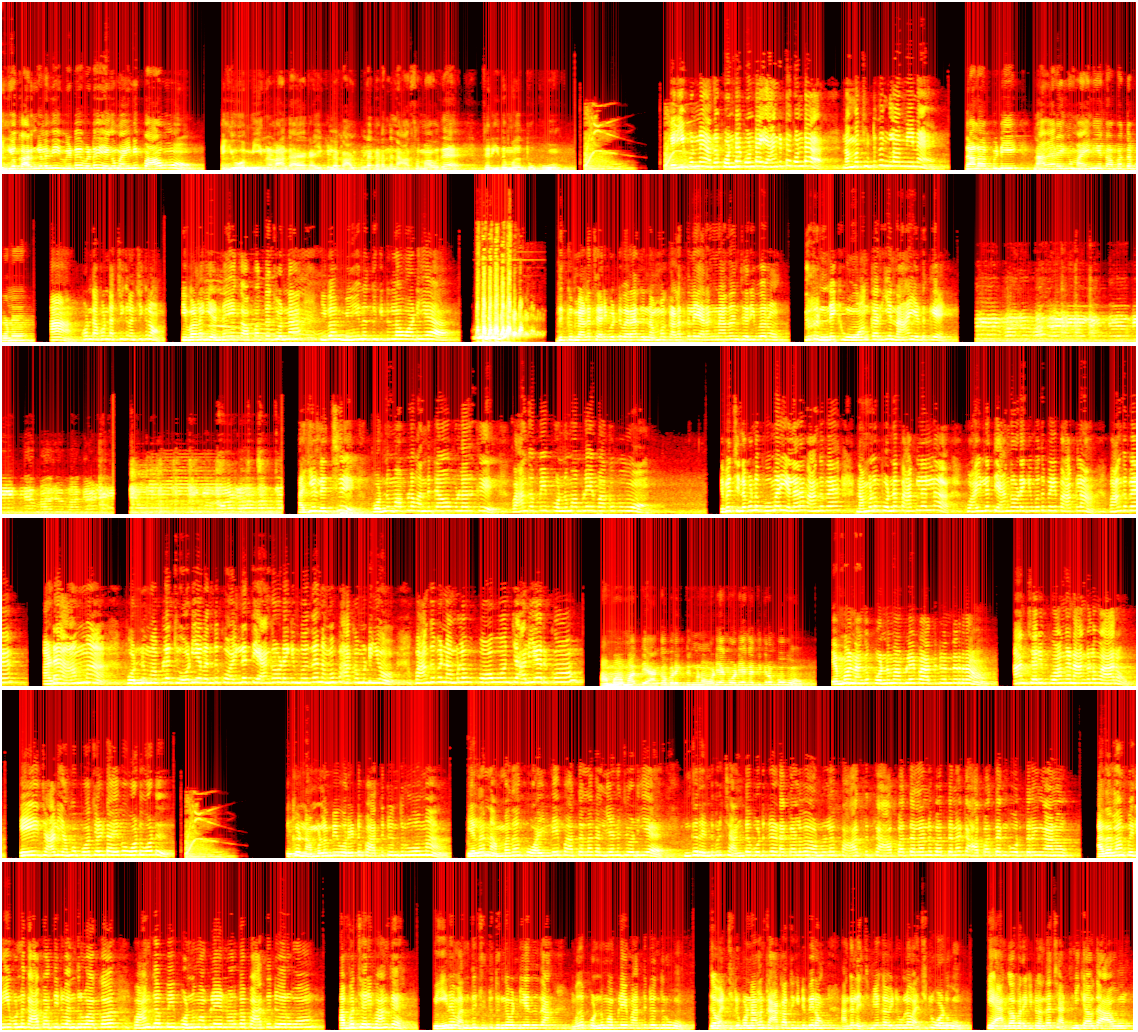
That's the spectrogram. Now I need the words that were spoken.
ஐயோ கருங்கிழவி விடு விடு எங்க மைனி பாவம். ஐயோ மீனெல்லாம் க கைக்குள்ள காலுக்குள்ள கடந்து நாசமாவுதே. சரி இது முதல் தூக்குவோம். பெரிய பொண்ணு அதை கொண்டா கொண்டா என்கிட்ட கொண்டா. நம்ம சுட்டுதுங்களா மீனை? இதாளா பிடி. நான் வேற எங்க மைனியை காப்பாத்த போனோம். ஆ கொண்டா கொண்டா சீக்கிரம் சீக்கிரம். இவனை என்னைய காப்பாத்த சொன்னா இவன் மீனை தூக்கிட்டுல ஓடியா? இதுக்கு மேல சரிப்பட்டு வராது. நம்ம களத்துல இறங்குனாதான் சரி வரும். இரு, இன்னைக்கு உன் கறியை நான் எடுக்கேன். ஐயோ லட்சு பொண்ணு மாப்பிள்ள வந்துட்டாவ போல இருக்கு வாங்க போய் பொண்ணு மாப்பிளைய பார்க்க போவோம். இவ சின்ன பொண்ணு பூமாரி எல்லாரும் வாங்கவே நம்மளும் பொண்ணை பார்க்கலல்ல கோயில்ல தேங்காய் உடைக்கும் போது போய் பார்க்கலாம். வாங்கவே அட ஆமா. பொண்ணு மாப்பிள்ள ஜோடியா வந்து கோயில்ல தேங்காய் உடைக்கும் போது தான் நம்ம பார்க்க முடியும். வாங்கவே நம்மளும் போவோம். ஜாலியா இருக்கும். ஆமா ஆமா. தேங்காய் பறிக்கு திங்கணும் ஓடியாங்க ஓடியாங்க சீக்கிரம் போவோம். எம்மா நாங்க பொண்ணு மாப்பிளைய பார்த்துட்டு வந்துடுறோம். ஆ சரி போங்க. நாங்களும் வாரோம். ஏய் ஜாலி. அம்மா போச்சல்டா ஏதோ ஓடு ஓடு. பார்த்துட்டு வந்துருவோமா? எல்லாம் நம்ம தான் கோயிலே பார்த்தலாம் கல்யாண ஜோடிய இங்க ரெண்டு பேரும் சண்டை போட்டுட்டு நடக்காளவ அவ்வளவு பார்த்து காப்பாத்தலான்னு பார்த்தனா காப்பாத்தாங்க ஒருத்தரும் காணும். அதெல்லாம் பெரிய பொண்ணு காப்பாத்திட்டு வந்துருவாக்கோ. வாங்க போய் பொண்ணு மாப்பிள்ளை இன்னொருக்கா பார்த்துட்டு வருவோம். அப்ப சரி வாங்க. மீனை வந்து சுட்டு திங்க வேண்டியதுதான். முத பொண்ணு மாப்பிள்ளைய பார்த்துட்டு வந்துருவோம். இங்க வச்சுட்டு போனாலும் காக்கா தூக்கிட்டு போயிடும் அங்க லட்சுமி அக்கா வீட்டு உள்ள வச்சுட்டு ஓடுவோம். தேங்காய் பறக்கிட்டு வந்தா சட்னிக்காவது ஆகும்.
